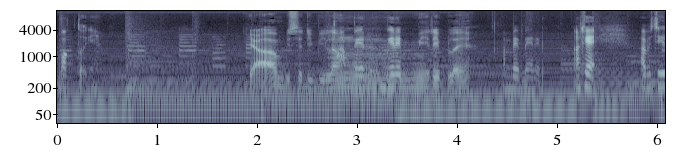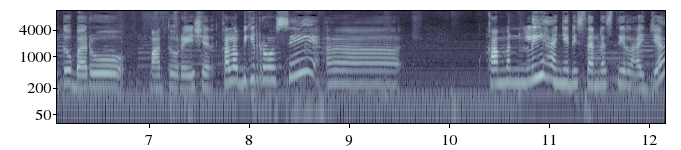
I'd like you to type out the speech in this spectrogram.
waktunya? Ya bisa dibilang Hampir mirip. mirip lah ya. Hampir mirip. Oke habis itu baru maturation. Kalau bikin rose eh, commonly hanya di stainless steel aja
